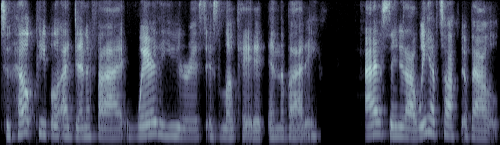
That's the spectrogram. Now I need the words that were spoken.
to help people identify where the uterus is located in the body. I've seen it all. We have talked about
